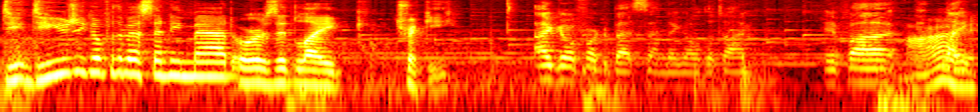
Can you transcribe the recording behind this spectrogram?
Do do you usually go for the best ending, Matt, or is it like tricky? I go for the best ending all the time. If I Alright. like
